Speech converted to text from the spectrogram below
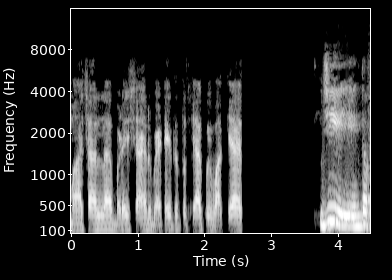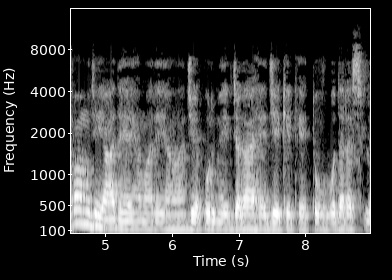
माशाला बड़े शायर बैठे थे तो क्या कोई वाक्य जी, एक दफ़ा मुझे याद है हमारे यहाँ जयपुर में एक जगह है जेके के तो वो दरअसल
